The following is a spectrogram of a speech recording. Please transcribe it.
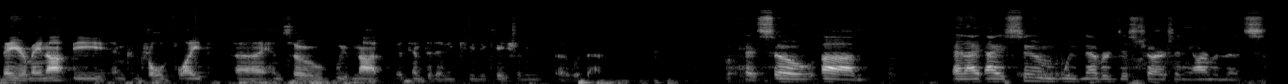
may or may not be in controlled flight, uh, and so we've not attempted any communication uh, with that. Okay, so, um, and I, I, assume we've never discharged any armaments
